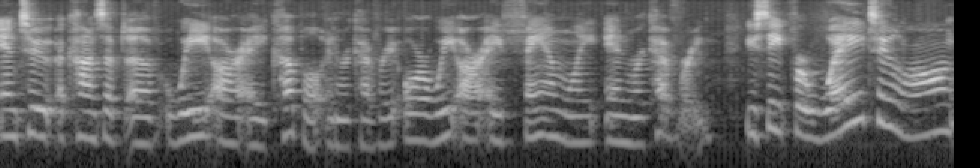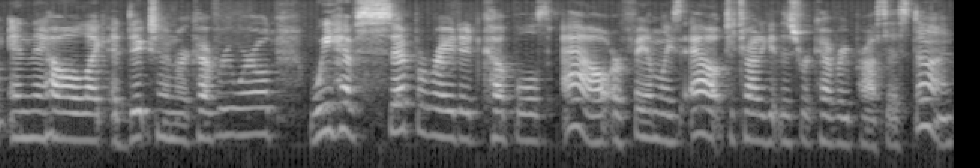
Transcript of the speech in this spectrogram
into a concept of we are a couple in recovery or we are a family in recovery. You see, for way too long in the whole like addiction recovery world, we have separated couples out or families out to try to get this recovery process done.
